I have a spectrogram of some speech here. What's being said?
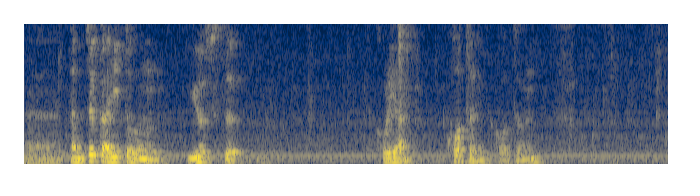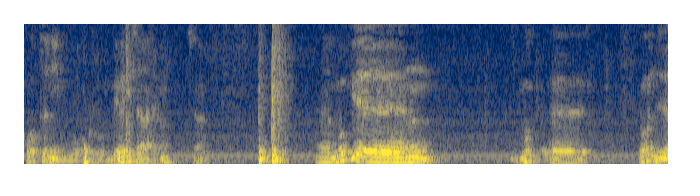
어, 일단 저가 이또는 used 코리안 코튼입니다. 코튼. 코튼이 뭐그 면이잖아요. 자, 에, 무게는 무, 에, 이건 이제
